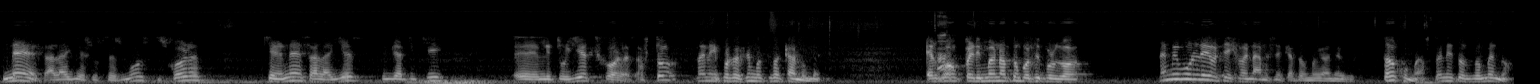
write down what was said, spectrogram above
Νέες αλλαγές στους θεσμούς της χώρας και νέες αλλαγές στην κρατική ε, λειτουργία της χώρας. Αυτό θα είναι η πρότασή μας που θα κάνουμε. Εγώ περιμένω από τον Πρωθυπουργό να μην μου λέει ότι έχω 1,5 εκατομμύριο ανέργους. Το έχουμε, αυτό είναι το δεδομένο.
